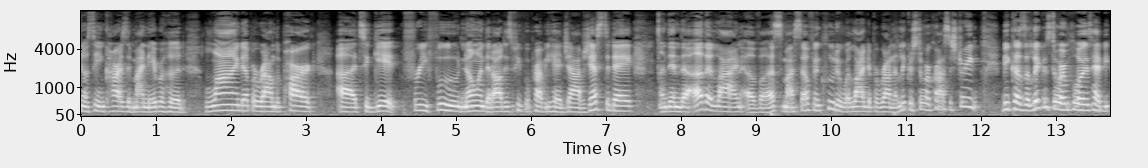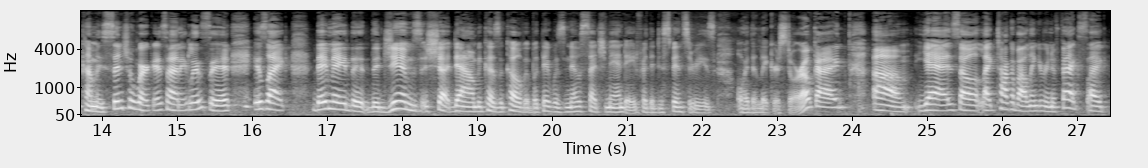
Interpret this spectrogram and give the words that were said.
know, seeing cars in my neighborhood lined up around the park uh, to get free food, knowing that all these people probably had jobs yesterday. And then the other line of us, myself included, were lined up around the liquor store across the street because the liquor store employees had become essential workers, honey. Listen, it's like they made the, the gyms shut down because of COVID, but there was no such mandate for the dispensaries or the liquor store. Okay. Um, yeah. So, like, talk about lingering effects. Like,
